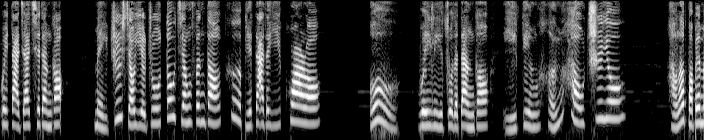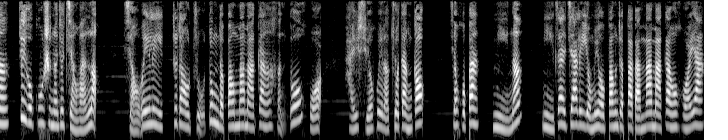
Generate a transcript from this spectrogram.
为大家切蛋糕。每只小野猪都将分到特别大的一块儿哦。哦，威力做的蛋糕一定很好吃哟。好了，宝贝们，这个故事呢就讲完了。小威力知道主动的帮妈妈干很多活，还学会了做蛋糕。小伙伴，你呢？你在家里有没有帮着爸爸妈妈干活呀？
